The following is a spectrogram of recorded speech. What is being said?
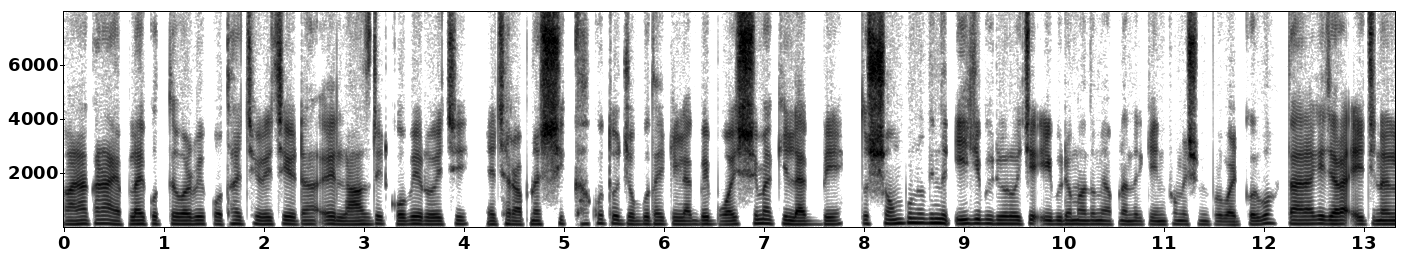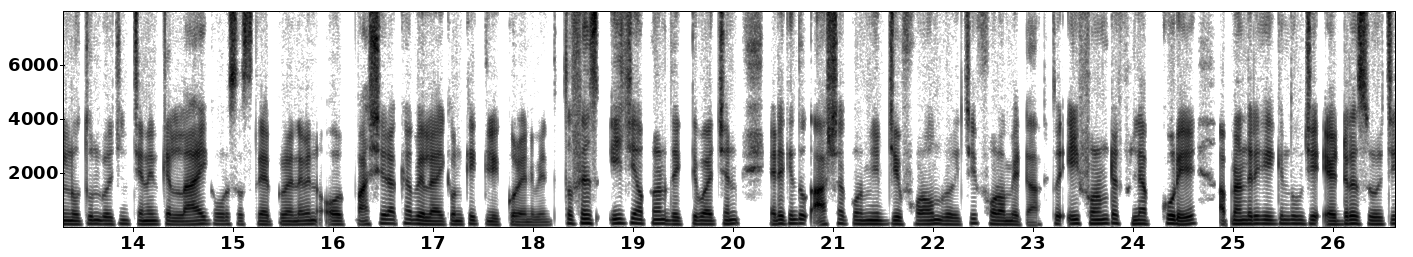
কারা কারা অ্যাপ্লাই করতে পারবে, কোথায় ছেড়েছে এটা, এর লাস্ট ডেট কবে রয়েছে এছাড়া আপনার শিক্ষাগত যোগ্যতায় কি লাগবে, বয়স সীমা কি লাগবে? তো সম্পূর্ণ কিন্তু এই যে ভিডিও রয়েছে, এই ভিডিওর মাধ্যমে আপনাদেরকে ইনফরমেশন প্রোভাইড করব। তার আগে যারা এই চ্যানেলে নতুন রয়েছেন চ্যানেলকে লাইক ও সাবস্ক্রাইব করে নেবেন ও পাশে রাখা বেল আইকনকে ক্লিক করে নেবেন। তো ফ্রেন্ডস এই যে আপনারা দেখতে পাচ্ছেন, এটা কিন্তু আশা কর্মীর যে ফর্ম রয়েছে ফর্ম এটা তো এই ফর্মটা ফিল আপ করে আপনাদেরকে কিন্তু যে অ্যাড্রেস রয়েছে,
